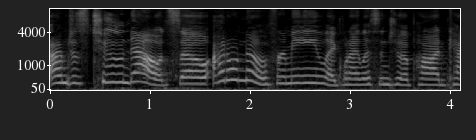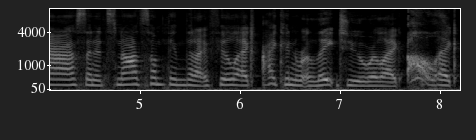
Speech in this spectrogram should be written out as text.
I'm just tuned out. So I don't know. For me, like when I listen to a podcast and it's not something that I feel like I can relate to, or like, oh, like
